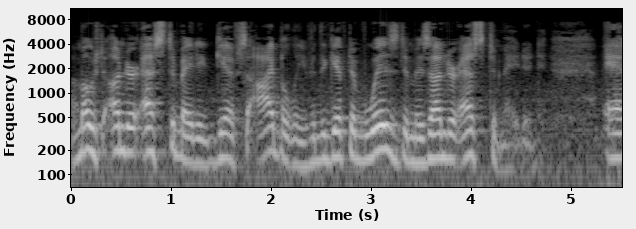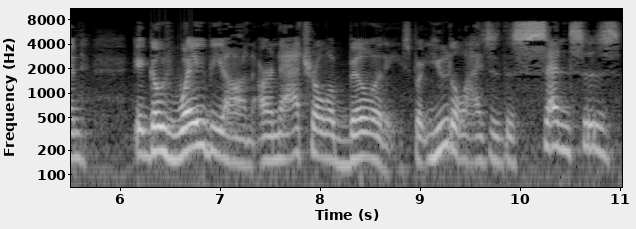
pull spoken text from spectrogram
most underestimated gifts, I believe. And the gift of wisdom is underestimated. And it goes way beyond our natural abilities, but utilizes the senses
